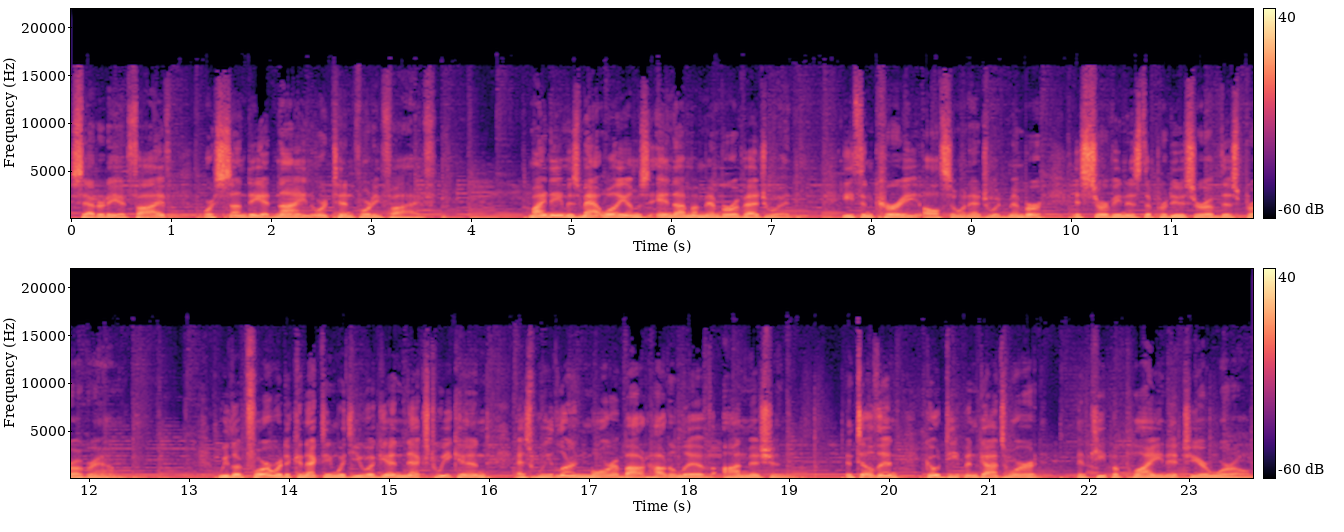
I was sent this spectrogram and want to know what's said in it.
Saturday at 5 or Sunday at 9 or 1045. My name is Matt Williams and I'm a member of Edgewood. Ethan Curry, also an Edgewood member, is serving as the producer of this program. We look forward to connecting with you again next weekend as we learn more about how to live on mission. Until then, go deep in God's Word and keep applying it to your world.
